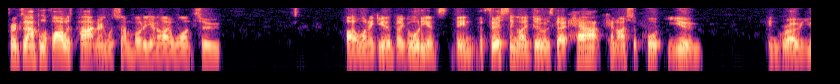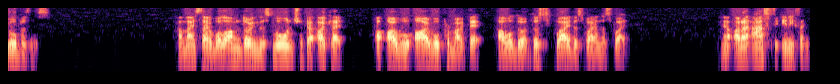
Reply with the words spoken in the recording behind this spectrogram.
for example, if I was partnering with somebody and I want to, I want to get a big audience, then the first thing I do is go, how can I support you and grow your business? And they say, well, I'm doing this launch. Okay, okay, I, I will, I will promote that. I will do it this way, this way, and this way. Now, I don't ask for anything.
